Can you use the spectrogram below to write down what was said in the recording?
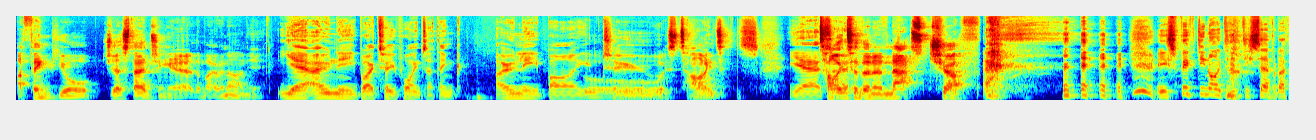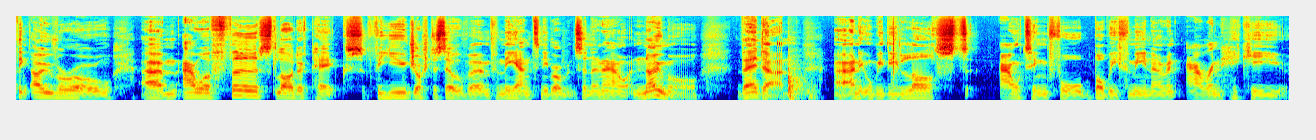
I think you're just edging it at the moment aren't you yeah, only by two points, I think. Only by two. it's tight. points. Yeah, so- tighter than a gnat's chuff He's 59 to 57, I think, overall. Um, our first lot of picks for you, Josh Dasilva, and for me, Antonee Robinson, are now no more. They're done. Uh, and it will be the last outing for Bobby Firmino and Aaron Hickey,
